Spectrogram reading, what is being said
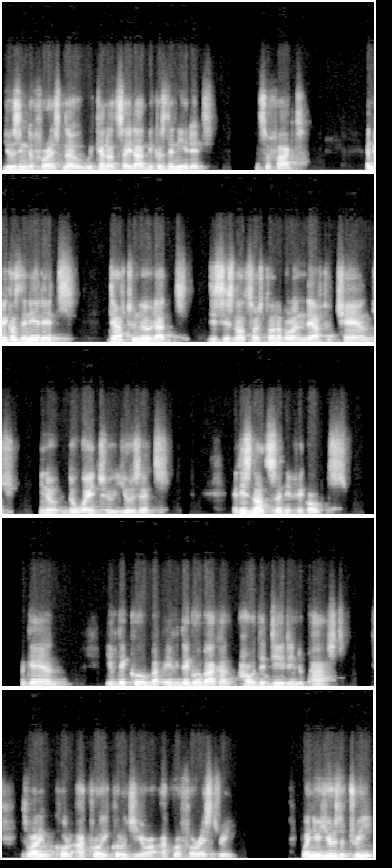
using the forest. No, we cannot say that because they need it. It's a fact. And because they need it, they have to know that this is not sustainable and they have to change, you know, the way to use it. It is not so difficult. Again, if they go, if they go back on how they did in the past, it's what we call agroecology or agroforestry. When you use a tree,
